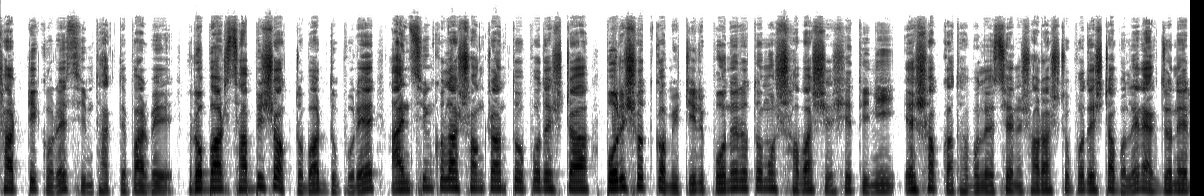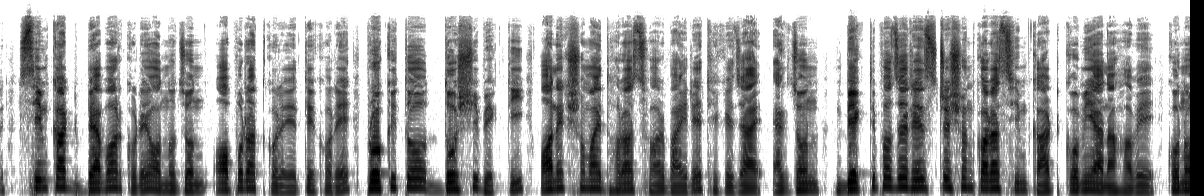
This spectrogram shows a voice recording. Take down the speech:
ষাটটি করে সিম থাকতে পারবে। রোববার ছাব্বিশে অক্টোবর দুপুরে আইন শৃঙ্খলা সংক্রান্ত উপদেষ্টা পরিষদ কমিটির পনেরোতম সভা শেষে তিনি এসব কথা বলেছেন, স্বরাষ্ট্র উপদেষ্টা বলেন, একজনের সিম কার্ড ব্যবহার করে অন্যজন অপরাধ করে, এতে করে প্রকৃত দোষী ব্যক্তি অনেক সময় ধরা ছোঁয়ার বাইরে থেকে যায়। একজন ব্যক্তি পর্যায়ে রেজিস্ট্রেশন করা সিম কার্ড কমিয়ে আনা হবে। কোনো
